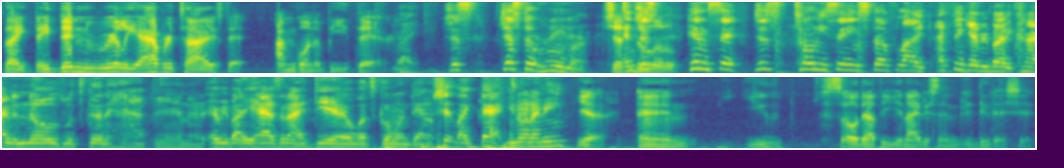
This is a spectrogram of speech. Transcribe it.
like they didn't really advertise that I'm gonna be there. Right. Just just a rumor. Just and a just little- him say just Tony saying stuff like I think everybody kind of knows what's going to happen or everybody has an idea what's going down. Shit like that. You know what I mean? Yeah, and you sold out the United Center to do that shit.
